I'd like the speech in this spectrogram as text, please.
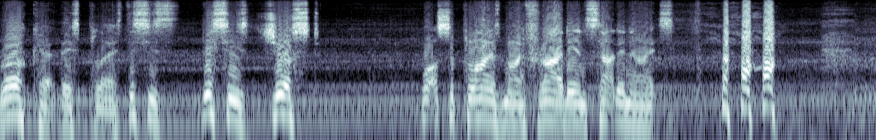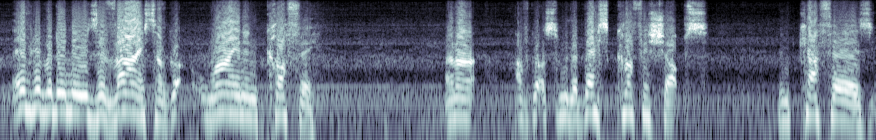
Look at this place. This is this is just what supplies my Friday and Saturday nights. Everybody needs advice. I've got wine and coffee. And I, I've got some of the best coffee shops and cafes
